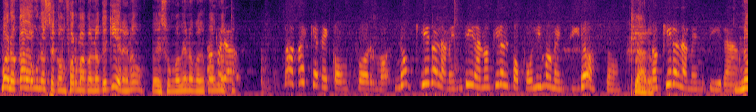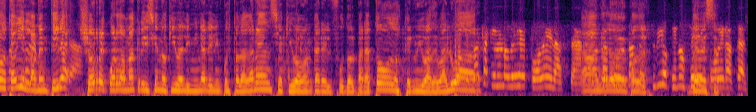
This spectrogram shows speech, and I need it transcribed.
Bueno, cada uno se conforma con lo que quiere, ¿no? Es un gobierno con el No, cual no... te- no, no es que me conformo. No quiero la mentira, no quiero el populismo mentiroso. Claro. No quiero la mentira. No, está bien, la mentira. Yo recuerdo a Macri diciendo que iba a eliminar el impuesto a la ganancia, que iba a bancar el fútbol para todos, que no iba a Lo que devaluar. pasa es que no lo debe poder hacer. Ah, Está no lo debe poder. destruido que no se Debe poder hacer.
